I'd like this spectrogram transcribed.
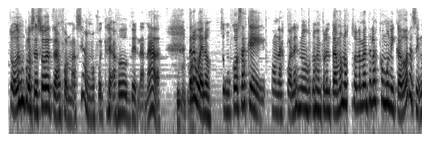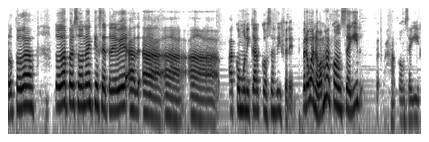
todo es un proceso de transformación, no fue creado de la nada. Pero bueno, son cosas que con las cuales nos, enfrentamos no solamente los comunicadores, sino toda, toda persona que se atreve a, a comunicar cosas diferentes. Pero bueno, vamos a conseguir conseguir.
